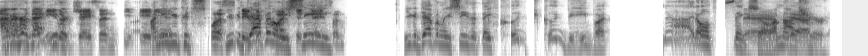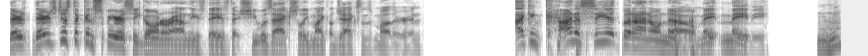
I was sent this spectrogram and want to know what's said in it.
I haven't Uh, heard that maybe- either, Jason. You idiot. I mean, you could, what a you could definitely question, see. Jason. you could definitely see that they could could be, but no, I don't think so. I'm not yeah. sure. There's there's just a conspiracy going around these days that she was actually Michael Jackson's mother, and I can kind of see it, but I don't know. May, maybe. hmm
